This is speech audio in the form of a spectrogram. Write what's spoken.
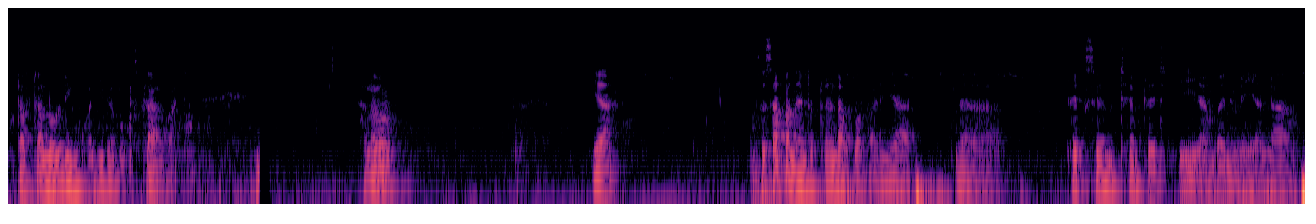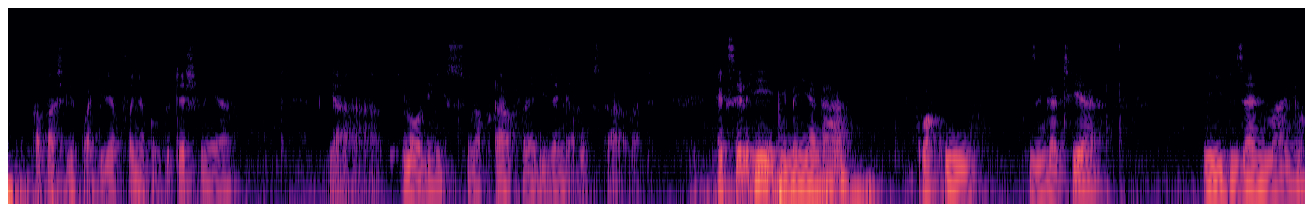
kutafuta loading kwa ajili ya box culvert. Hello? Yeah. Sasa hapa naenda tunaenda kuangalia uh, Excel template hii ambayo nimeiandaa purposely kwa ajili ya kufanya computation ya ya loadings unapotaka kufanya design ya box culvert. Excel hii nimeiandaa kwa kuzingatia hii design manual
